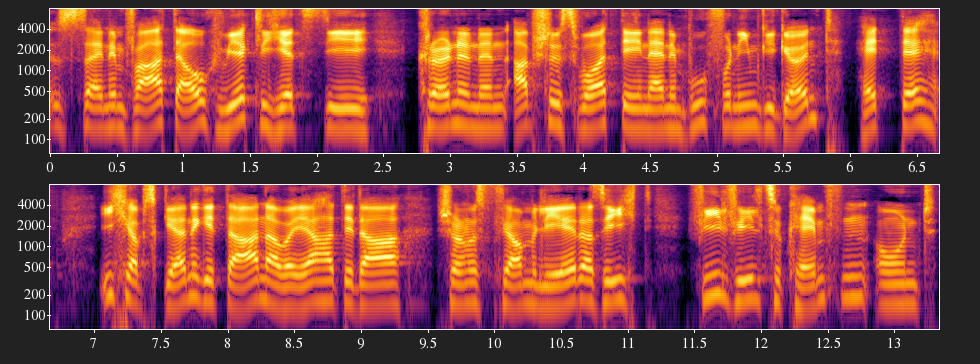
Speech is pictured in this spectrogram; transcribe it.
seinem Vater auch wirklich jetzt die krönenden Abschlussworte in einem Buch von ihm gegönnt hätte. Ich habe es gerne getan, aber er hatte da schon aus familiärer Sicht viel, viel zu kämpfen und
